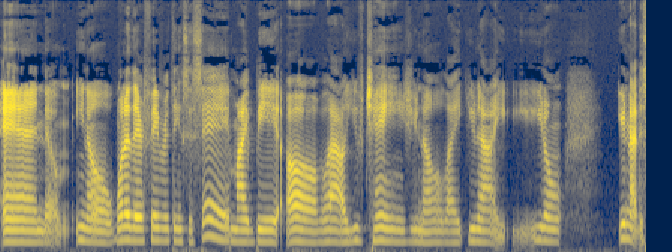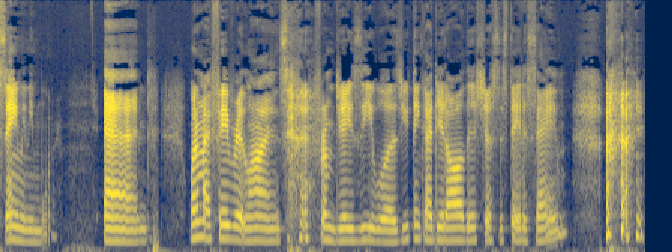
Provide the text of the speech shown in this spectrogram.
And, um, you know, one of their favorite things to say might be, oh, wow, you've changed, you know, like, you're not, you, you don't, you're not the same anymore. And, one of my favorite lines from Jay Z was, "You think I did all this just to stay the same?" and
